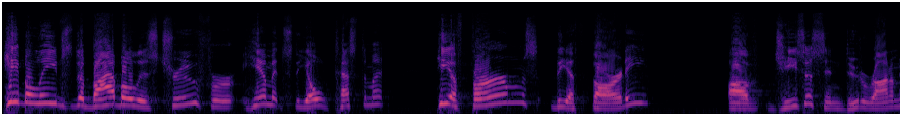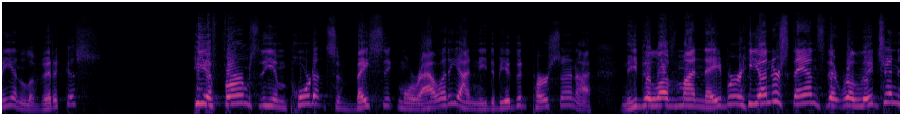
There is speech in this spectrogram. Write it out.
He believes the Bible is true. For him, it's the Old Testament. He affirms the authority of Jesus in Deuteronomy and Leviticus. He affirms the importance of basic morality. I need to be a good person. I need to love my neighbor. He understands that religion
